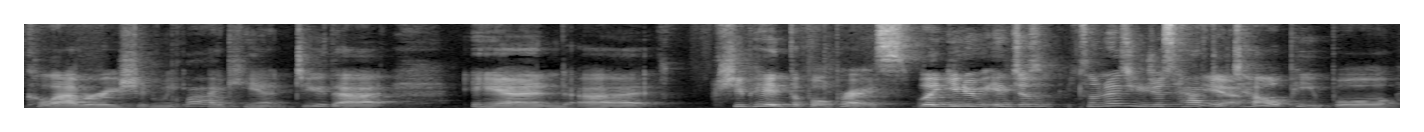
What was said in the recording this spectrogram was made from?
collaboration. We, i can't do that. And uh she paid the full price. Like you know it just sometimes you just have Yeah. to tell people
